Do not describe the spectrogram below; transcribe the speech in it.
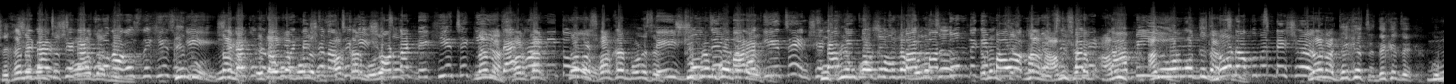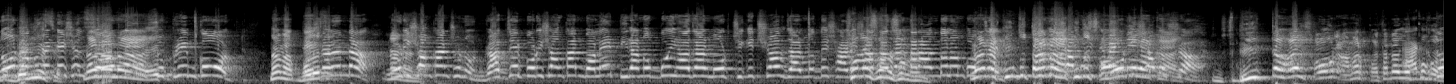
সেখানে বলছে হাজার কোনো কাগজ দেখিয়েছে কি? না, কোনো আছে কি? সরকার দেখিয়েছে কি? দেখায়নি তো। না, সরকার বলেছে সুপ্রিম কোর্টে মারা গিয়েছেন, সেটা সুপ্রিম যেটা বলেছে এবং না না আমি সেটা আমি আমি ওর মধ্যে যাচ্ছি না। documentation. না না দেখেছে দেখেছে নো ডকুমেন্টেশন না না সুপ্রিম কোর্ট না না বলেছে না। পরিসংখ্যান শুনুন। রাজ্যের পরিসংখ্যান বলে তিরানব্বই হাজার মোট চিকিৎসক যার মধ্যে সাড়ে শোনো সাত শোনো হাজার শোনো। তারা আন্দোলন না কিন্তু তা না কিন্তু শহর এলাকায়। ভিড়টা হয় শহর আমার কথাটা লক্ষ্য করো।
